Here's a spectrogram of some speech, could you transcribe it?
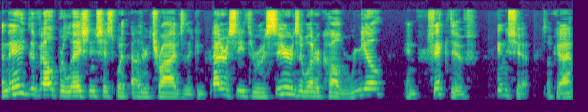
and they develop relationships with other tribes in the confederacy through a series of what are called real and fictive kinships, okay?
